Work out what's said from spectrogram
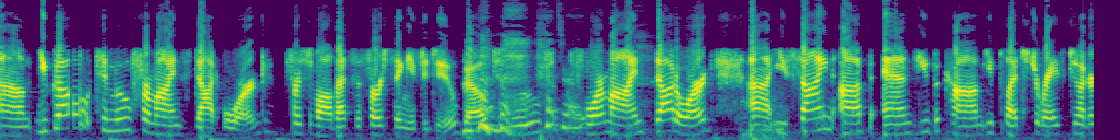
Um, you go to moveforminds.org. First of all, that's the first thing you have to do. Go to moveforminds.org. Uh, you sign up and you become, you pledge to raise $250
